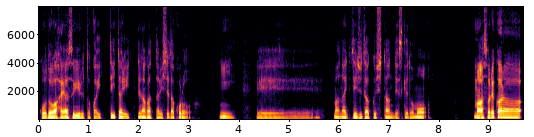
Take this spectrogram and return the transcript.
行動が早すぎるとか言っていたり言ってなかったりしてた頃に、えーまあ内定受託したんですけども、まあそれから、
